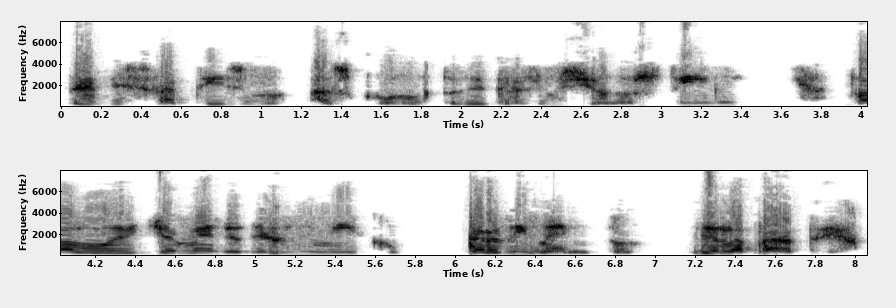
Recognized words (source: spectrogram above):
per disfattismo, ascolto di trasmissioni ostili favoreggiamento del nemico, tradimento della patria.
